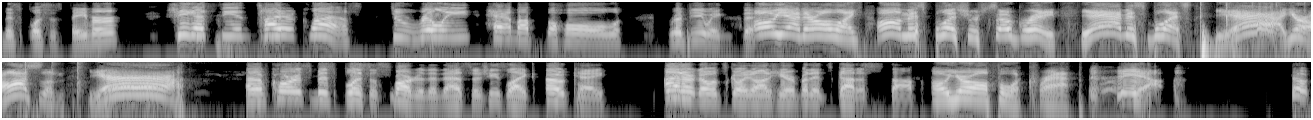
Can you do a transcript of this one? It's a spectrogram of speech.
Miss Bliss's favor, she gets the entire class to really ham up the whole reviewing thing. Oh yeah, they're all like, "Oh, Miss Bliss, you're so great. Yeah, Miss Bliss. Yeah, you're awesome. Yeah." And of course, Miss Bliss is smarter than that, so she's like, okay, I don't know what's going on here, but it's gotta stop. Oh, you're all full of crap. yeah. Don't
